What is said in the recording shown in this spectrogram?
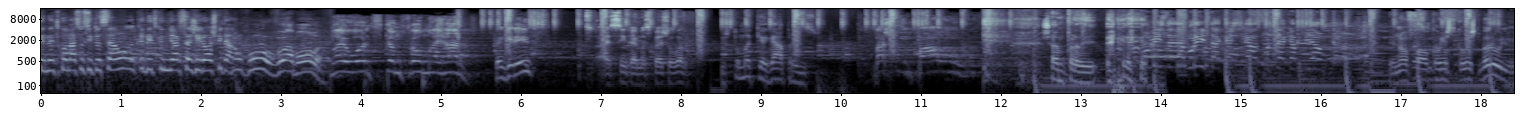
Tendo em conta a sua situação, acredito que o melhor seja ir ao hospital. Não vou, vou à bola. My words come from my heart. Think it is? I think I'm a special one. Estou-me a cagar para isso. Baixo um pau. Já me perdi. A vista era bonita, castigado por ser campeão, cara. Eu não falo com este, com este barulho.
